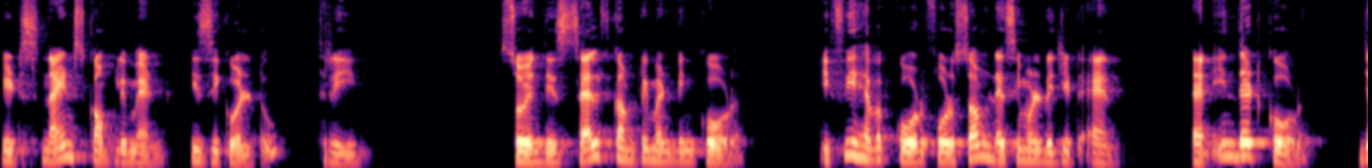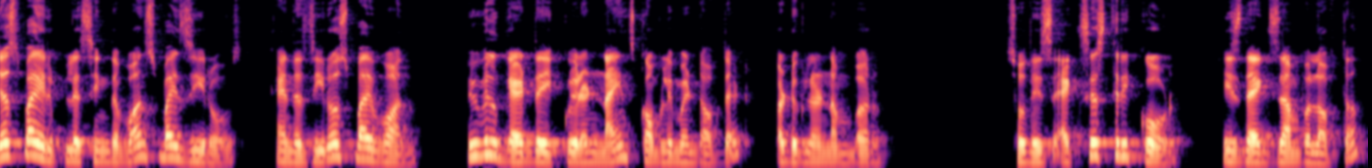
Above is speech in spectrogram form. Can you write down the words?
its 9th complement is equal to 3. So in this self-complementing code, if we have a code for some decimal digit n, then in that code, just by replacing the ones by zeros and the zeros by 1, we will get the equivalent 9th complement of that particular number. So this XS3 code is the example of the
